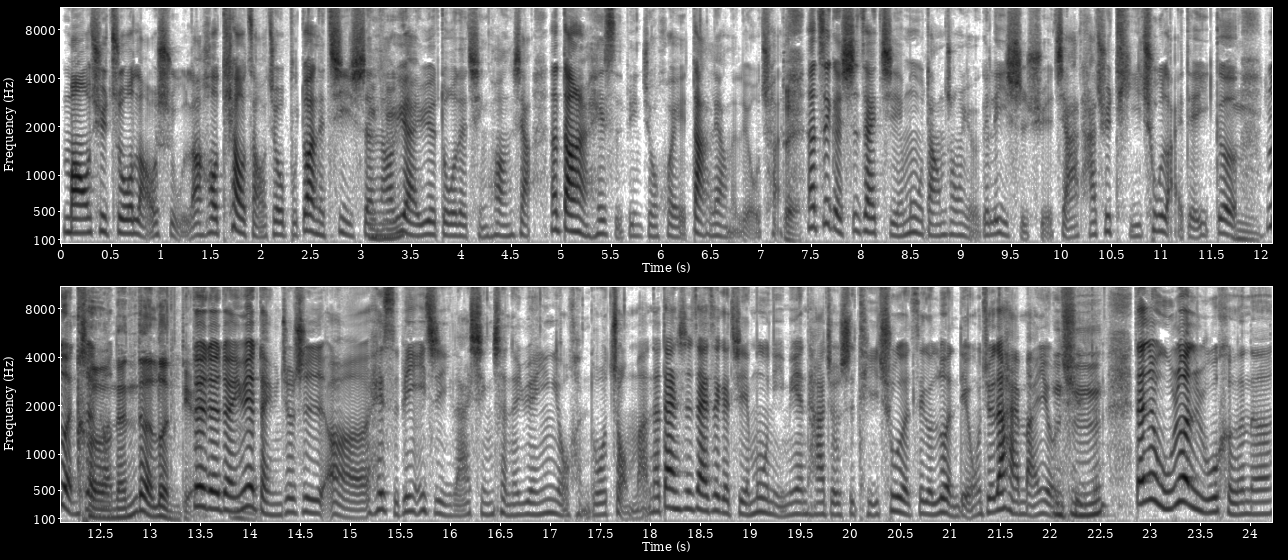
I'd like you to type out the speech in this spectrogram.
猫去捉老鼠，然后跳蚤就不断的寄生，然后越来越多的情况下，嗯、那当然黑死病就会大量的流传。对，那这个是在节目当中有一个历史学家他去提出来的一个论证，可能的论点。对对对，因为等于就是。是呃，黑死病一直以来形成的原因有很多种嘛。那但是在这个节目里面，他就是提出了这个论点，我觉得还蛮有趣的。嗯、但是无论如何呢，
